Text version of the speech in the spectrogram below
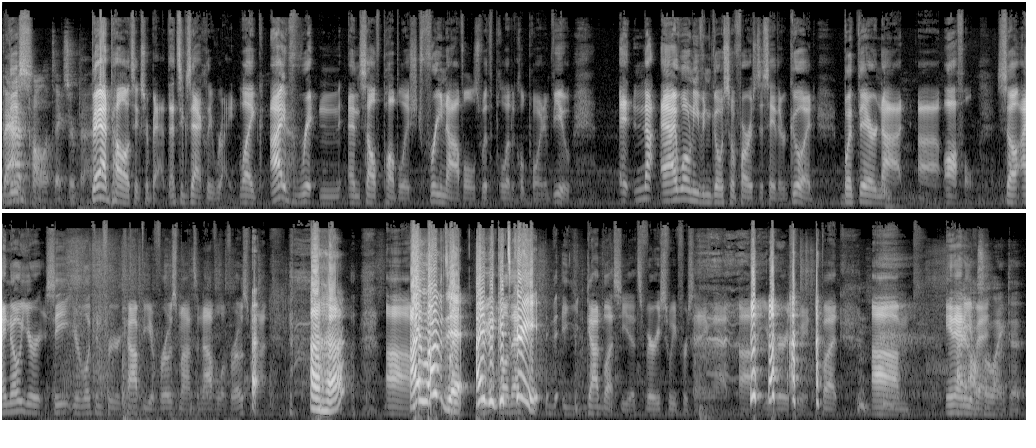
Bad This- politics are bad. Bad politics are bad. That's exactly right. Like I've written and self-published free novels with a political point of view. It not, I won't even go so far as to say they're good, but they're not uh, awful. So I know you're. See, you're looking for your copy of Rosemont's a novel of Rosemont. uh-huh um, i loved it i think well, it's great God bless you. That's very sweet for saying that. Uh, you're very sweet. But um, in I any also event, liked it,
